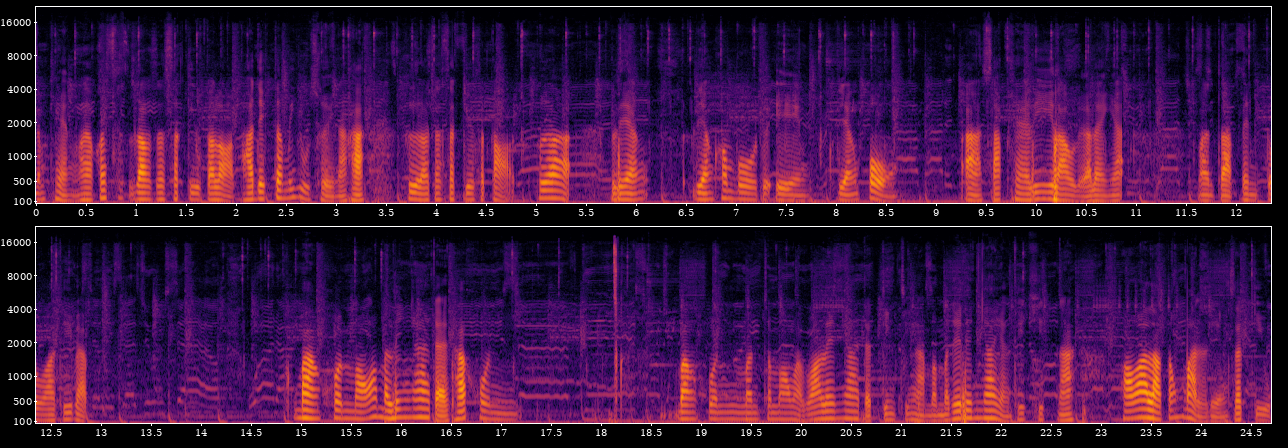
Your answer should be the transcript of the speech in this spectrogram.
น้ำแข็งเราก็เราจะสกิลตลอดพาเด็กจะไม่อยู่เฉยนะคะ คือเราจะสกิลตลอดเพื่อเลี้ยงเลี้ยงคอมโบตัวเอง เลี้ยงโป่ง อ่าซับแครี่เราหรืออะไรเงี้ย มันจะเป็นตัวที่แบบ บางคนมองว่ามันเล่นง่าย แต่ถ้าคน บางคนมันจะมองแบบว่าเล่นง่าย แต่จริง ๆอะมันไม่ได้เล่นง่ายอย่างที่คิดนะ เพราะว่าเราต้องหมั่นเลี้ยงสกิล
